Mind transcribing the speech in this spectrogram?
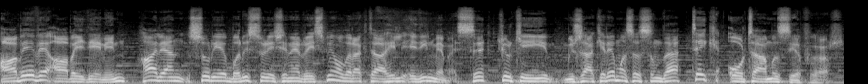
AB ve ABD'nin halen Suriye barış sürecine resmi olarak dahil edilmemesi Türkiye'yi müzakere masasında tek ortağımız yapıyor.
